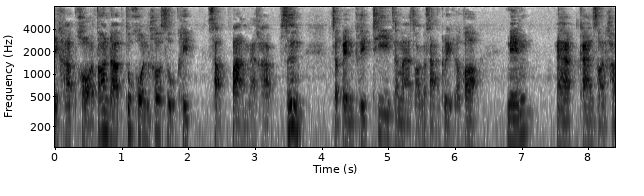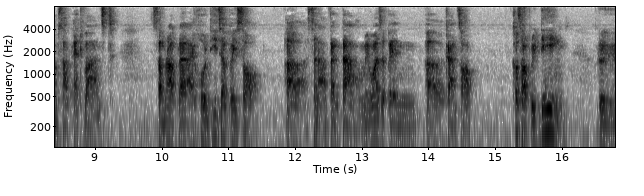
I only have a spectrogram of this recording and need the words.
ดีครับ ขอต้อนรับทุกคนเข้าสู่คลิปสับปังนะครับ ซึ่งจะเป็นคลิปที่จะมาสอนภาษาอังกฤษ แล้วก็เน้นนะครับการสอนคำศัพท์ advanced สำหรับหลาย ๆ คนที่จะไปสอบออสนามต่างๆ ไม่ว่าจะเป็นการสอบข้อสอบ reading หรือ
